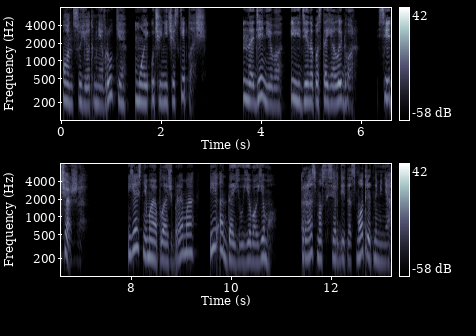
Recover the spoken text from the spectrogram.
Он сует мне в руки мой ученический плащ. «Надень его и иди на постоялый двор. Сейчас же». Я снимаю плащ Брэма и отдаю его ему. Расмус сердито смотрит на меня,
